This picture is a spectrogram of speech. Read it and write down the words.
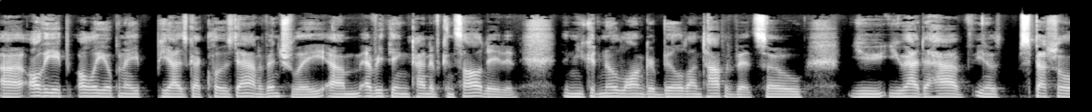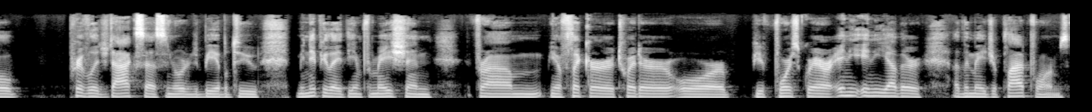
Uh, all the all the open APIs got closed down eventually. Um, everything kind of consolidated, and you could no longer build on top of it. So you you had to have you know special privileged access in order to be able to manipulate the information from you know Flickr or Twitter or Foursquare or any any other of the major platforms.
